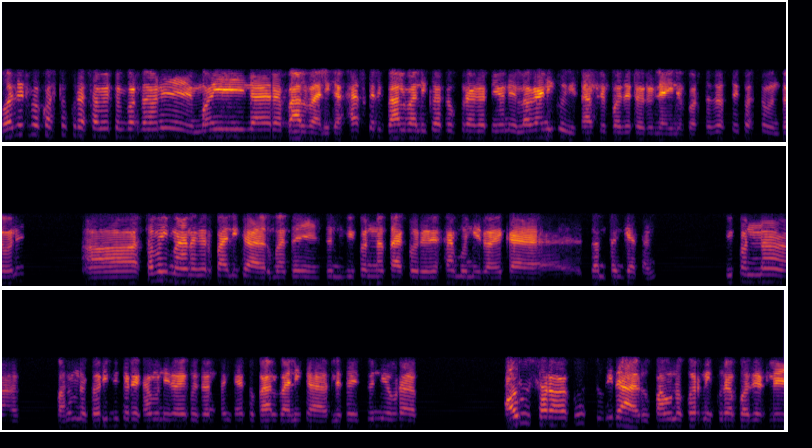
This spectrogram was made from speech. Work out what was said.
बजेटमा कस्तो कुरा समेट्नु पर्छ भने महिला र बालबालिका खास गरी बालबालिकाको कुरा गर्ने भने लगानीको हिसाबले बजेटहरू ल्याइनुपर्छ। जस्तै कस्तो हुन्छ भने सबै महानगरपालिकाहरूमा चाहिँ जुन विपन्नताको रेखामुनि रहेका जनसङ्ख्या छन् विपन्न भनौँ न गरिबीको रेखामुनि रहेको जनसङ्ख्याको बालबालिकाहरूले चाहिँ जुन एउटा अरू सरहको सुविधाहरू पाउन पर्ने कुरा बजेटले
